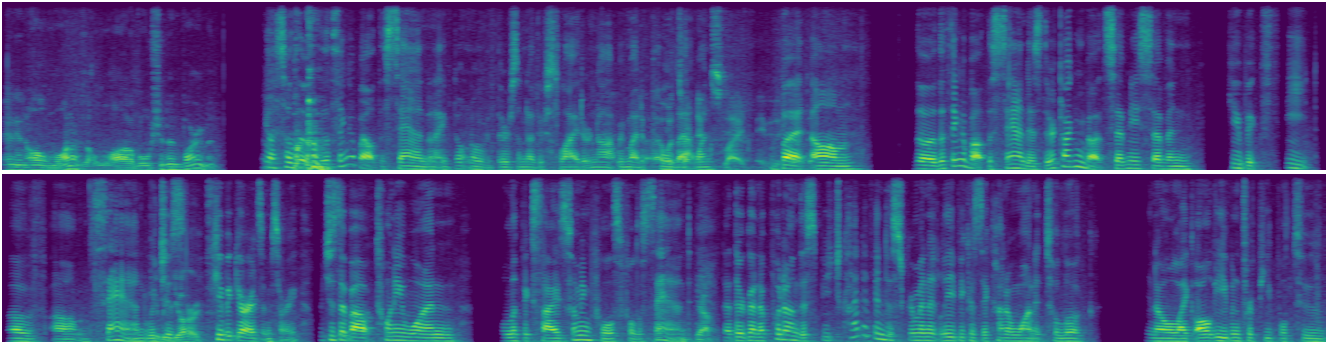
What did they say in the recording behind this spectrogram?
And in Ala Moana, there's a lot of ocean environment. Yeah, so the, the thing about the sand, and I don't know if there's another slide or not, we might have Uh, pulled what's that one. slide? Maybe. But um, the, the thing about the sand is they're talking about 77 cubic feet of um, sand, which Cubic is yards. cubic yards, I'm sorry, which is about 21 Olympic-sized swimming pools full of sand Yeah. that they're going to put on this beach kind of indiscriminately because they kind of want it to look, you know, like all even for people to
